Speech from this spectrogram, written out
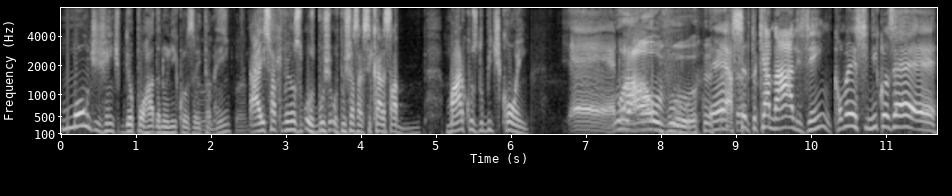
Um monte de gente deu porrada no Nicolas aí também. Aí só que vem os, os, bucha- os puxa-saco, esse cara, sei lá, Marcos do Bitcoin. É, no O alvo. É, acertou. Que análise, hein? Como esse Nicolas é, é,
